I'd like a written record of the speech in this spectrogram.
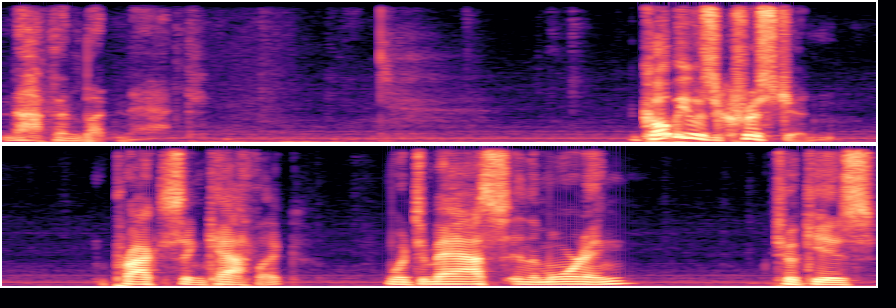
Nothing but net. Kobe was a Christian, practicing Catholic, went to Mass in the morning, took his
